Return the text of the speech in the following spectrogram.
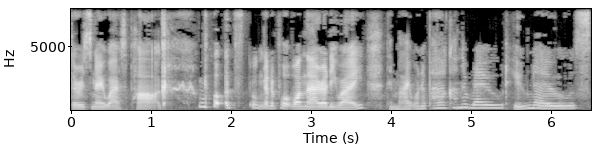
there is nowhere to park. but I'm going to put one there anyway. They might want to park on the road, who knows?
